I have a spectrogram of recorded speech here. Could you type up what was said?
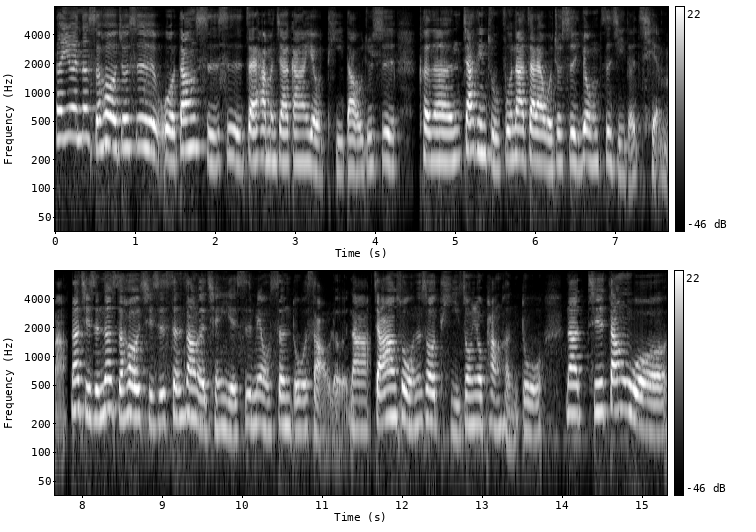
那因为那时候就是我当时是在他们家，刚刚有提到，就是可能家庭主妇，那再来我就是用自己的钱嘛。那其实那时候其实身上的钱也是没有剩多少了。那加上说我那时候体重又胖很多，那其实当我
